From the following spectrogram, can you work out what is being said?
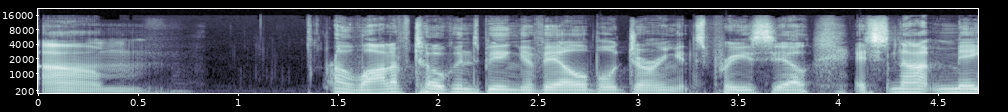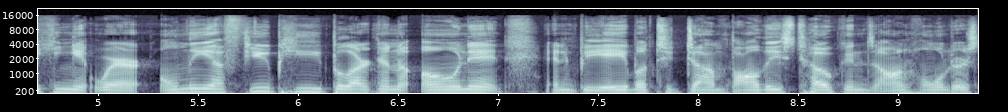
um, a lot of tokens being available during its pre-sale. It's not making it where only a few people are going to own it and be able to dump all these tokens on holders.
